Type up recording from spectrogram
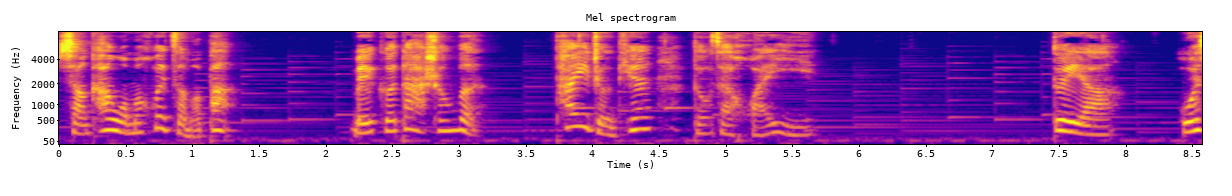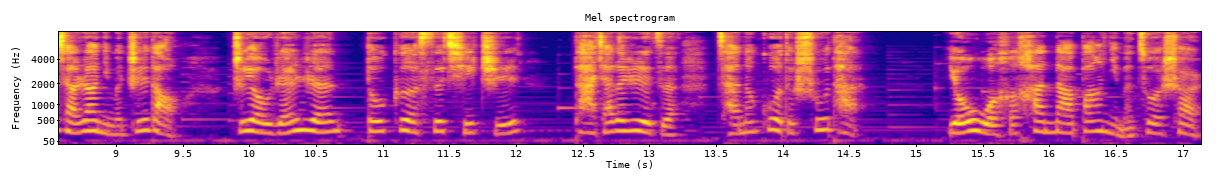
想看我们会怎么办？梅格大声问。他一整天都在怀疑。对呀，我想让你们知道，只有人人都各司其职，大家的日子才能过得舒坦。有我和汉娜帮你们做事儿，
